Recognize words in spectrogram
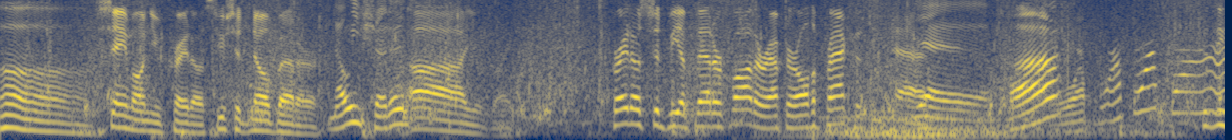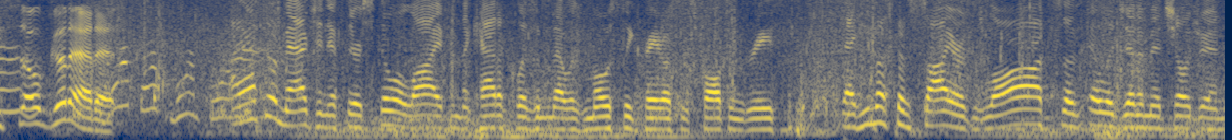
Oh, shame on you, Kratos. You should know better. No, he shouldn't. Ah, you're right. Kratos should be a better father after all the practice he's had. yeah, yeah, yeah. Huh? Because he's so good at it. I have to imagine if they're still alive from the cataclysm that was mostly Kratos' fault in Greece, that he must have sired lots of illegitimate children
